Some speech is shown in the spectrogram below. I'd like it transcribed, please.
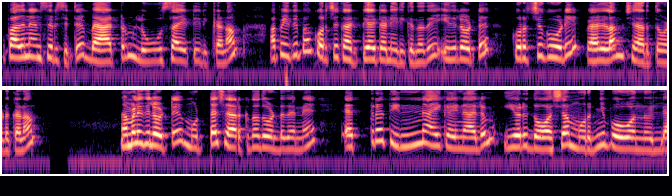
അപ്പോൾ അതിനനുസരിച്ചിട്ട് ബാറ്ററും ലൂസായിട്ട് ഇരിക്കണം. അപ്പോൾ ഇതിപ്പം കുറച്ച് കട്ടിയായിട്ടാണ് ഇരിക്കുന്നത്. ഇതിലോട്ട് കുറച്ചുകൂടി വെള്ളം ചേർത്ത് കൊടുക്കണം. നമ്മളിതിലോട്ട് മുട്ട ചേർക്കുന്നത് കൊണ്ട് തന്നെ എത്ര തിന്നായി കഴിഞ്ഞാലും ഈ ഒരു ദോശ മുറിഞ്ഞു പോകുമൊന്നുമില്ല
